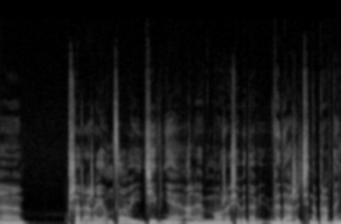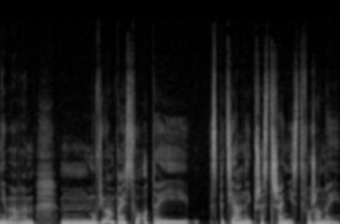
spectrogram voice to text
e, przerażająco i dziwnie, ale może się wyda- wydarzyć naprawdę niebawem. Mm, Mówiłam Państwu o tej specjalnej przestrzeni stworzonej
